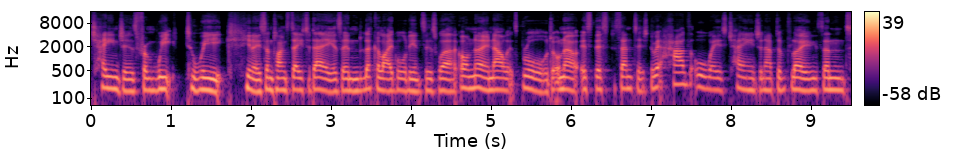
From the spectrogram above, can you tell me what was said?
changes from week to week, you know, sometimes day to day, as in lookalike audiences work. Oh no, now it's broad, or no, it's this percentage. So it has always changed and ebbed and flows. And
